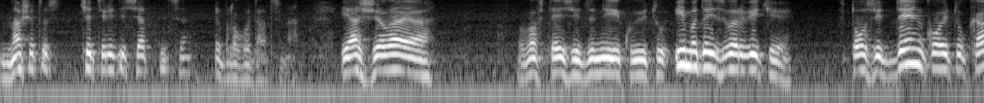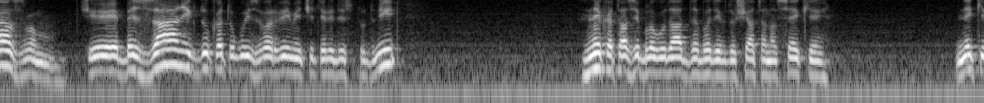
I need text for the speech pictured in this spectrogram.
нашата четиридесятница е благодатна. И аз желая в тези дни, които има да извървите, в този ден, който казвам, че е безаник, докато го извървиме 40 дни, нека тази благодат да бъде в душата на всеки, нека,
